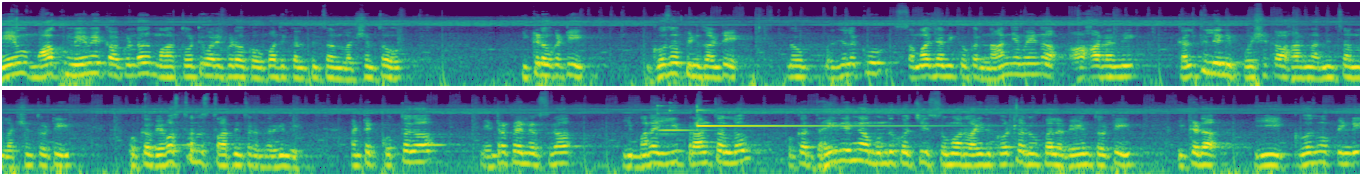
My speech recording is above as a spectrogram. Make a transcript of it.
మేము మాకు మేమే కాకుండా మా తోటి వారికి కూడా ఒక ఉపాధి కల్పించాలన్న లక్ష్యంతో ఇక్కడ ఒకటి గోధుమ పిండితో అంటే ప్రజలకు సమాజానికి ఒక నాణ్యమైన ఆహారాన్ని కల్తీ లేని పోషకాహారాన్ని అందించాలన్న లక్ష్యంతో ఒక వ్యవస్థను స్థాపించడం జరిగింది. అంటే కొత్తగా ఎంటర్ప్రైనర్స్గా ఈ మన ఈ ప్రాంతంలో ఒక ధైర్యంగా ముందుకొచ్చి సుమారు ఐదు కోట్ల రూపాయల వ్యయంతో ఇక్కడ ఈ గోధుమ పిండి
